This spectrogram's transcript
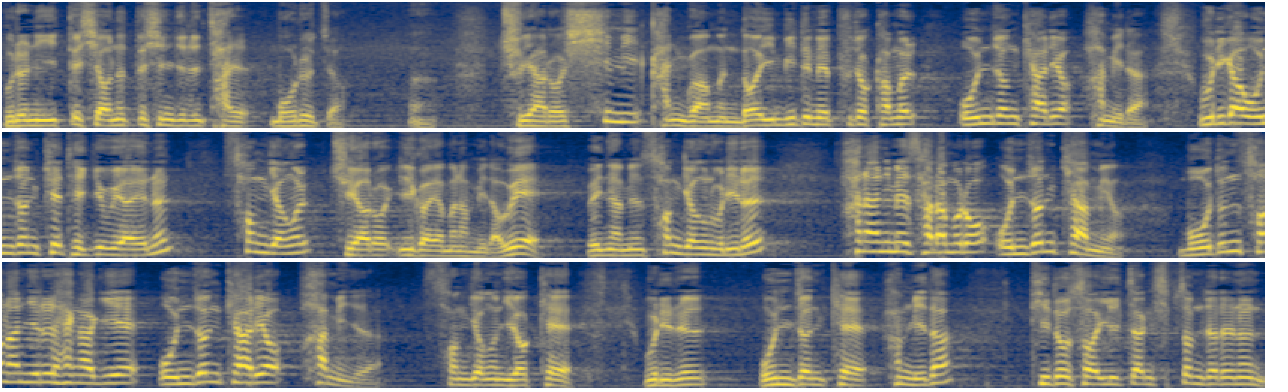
우리는 이 뜻이 어느 뜻인지는 잘 모르죠. 어, 주야로 힘이 간구함은 너희 믿음의 부족함을 온전케 하려 함이라. 우리가 온전케 되기 위하여는 성경을 주야로 읽어야만 합니다. 왜? 왜냐하면 성경은 우리를 하나님의 사람으로 온전케 하며 모든 선한 일을 행하기에 온전케 하려 함이니라. 성경은 이렇게 우리를 온전케 합니다. 디도서 1장 13절에는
